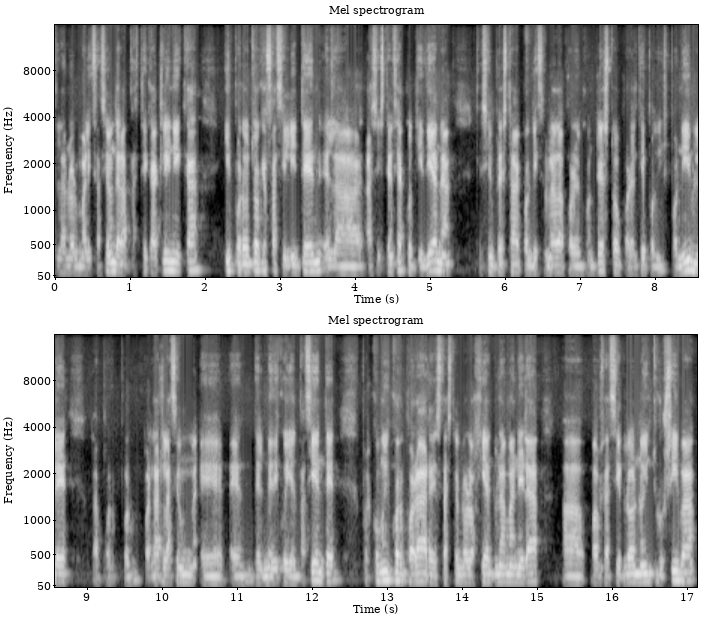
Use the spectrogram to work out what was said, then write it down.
la normalización de la práctica clínica y por otro que faciliten la asistencia cotidiana, que siempre está condicionada por el contexto, por el tiempo disponible, por, la relación eh, del médico y el paciente, pues cómo incorporar estas tecnologías de una manera, ah, vamos a decirlo, no intrusiva,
